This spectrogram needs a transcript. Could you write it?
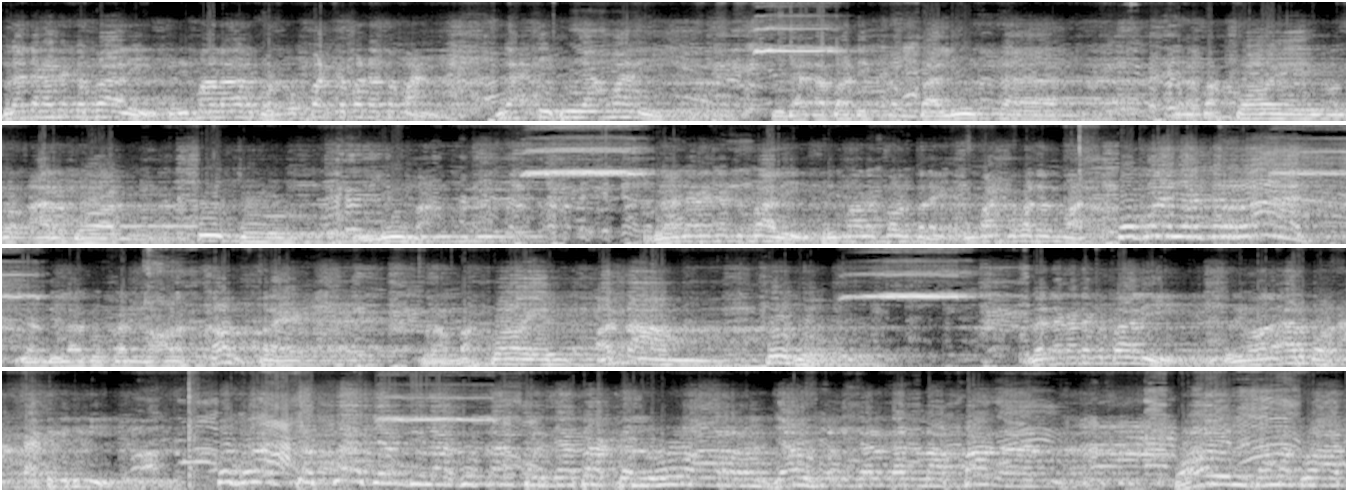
6 Belakangan kembali. Terima oleh Arbon umpan kepada teman. Gerak itu yang manis tidak dapat dikembalikan. Menambah poin untuk Arbon? 7 5 Gelandangnya kembali, terima kontrak, umpan kepada teman. Pukulan yang keras yang dilakukan oleh kontrak, menambah poin? 6 7. Gelandangnya kembali, terima oleh Arbon, angkat tinggi-tinggi. Pukulan cepat yang dilakukan ternyata keluar. Jauh meninggalkan lapangan. Poin sama kuat,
